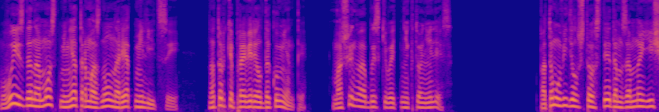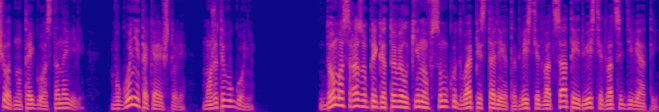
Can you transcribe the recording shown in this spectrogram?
Выезда на мост меня тормознул наряд милиции, но только проверил документы. Машину обыскивать никто не лез. Потом увидел, что стедом за мной еще одну тайгу остановили. В угоне такая, что ли? Может, и в угоне. Дома сразу приготовил, кинув в сумку два пистолета, 220 и 229.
